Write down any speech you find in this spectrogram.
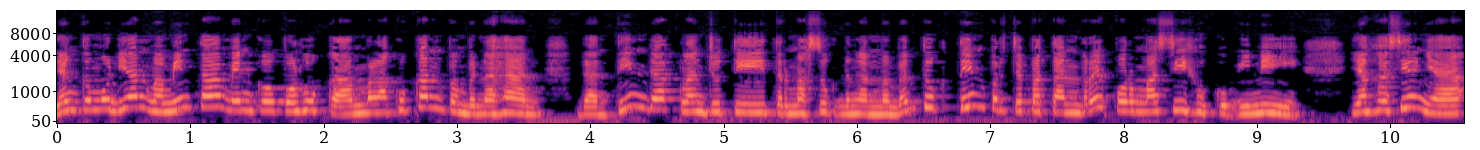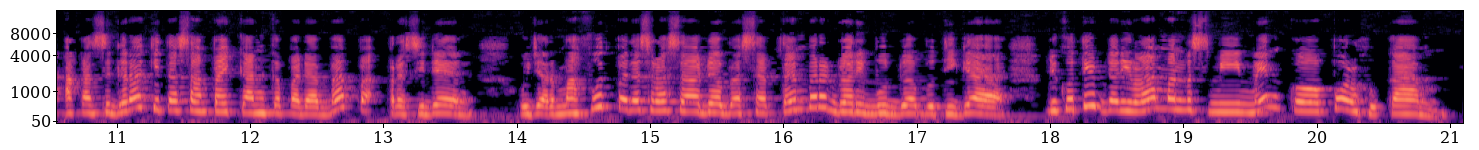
yang kemudian meminta Menko Polhukam melakukan pembenahan dan tindak lanjuti termasuk dengan membentuk tim percepatan reformasi hukum ini yang hasilnya akan segera kita sampaikan kepada Bapak Presiden ujar Mahfud pada Selasa 12 September 2023 dikutip dari laman resmi Menko Polhukam.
